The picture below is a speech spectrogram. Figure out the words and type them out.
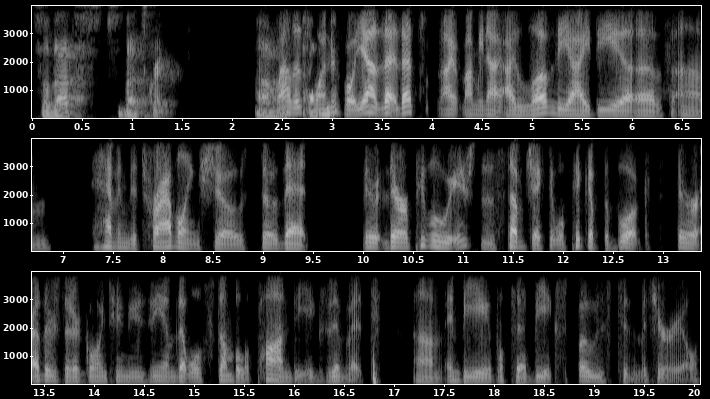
So that's so that's great. Um, wow, that's um, wonderful. Yeah, that, that's. I, I mean, I, I, love the idea of um, having the traveling show so that there there are people who are interested in the subject that will pick up the book. There are others that are going to a museum that will stumble upon the exhibit um, and be able to be exposed to the material.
